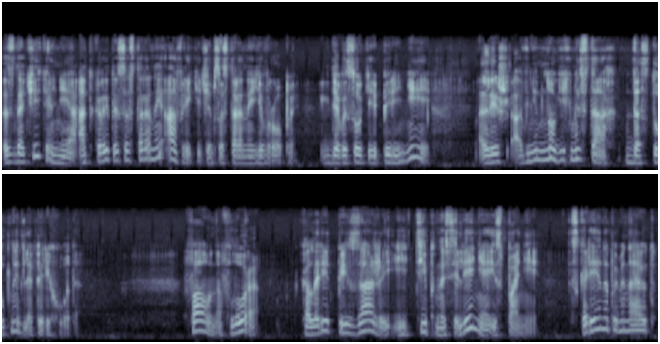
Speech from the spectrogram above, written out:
значительнее открыты со стороны Африки, чем со стороны Европы, где высокие Пиренеи лишь в немногих местах доступны для перехода. Фауна, флора, колорит пейзажей и тип населения Испании скорее напоминают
